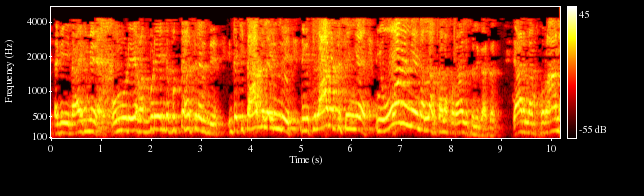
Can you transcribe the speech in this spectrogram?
அப்படியே நாயகமே உங்களுடைய ரப்புடைய இந்த புத்தகத்தில இருந்து இந்த கிதாபில இருந்து நீங்க திலாவத்து செய்யுங்க. நீங்க ஓடுங்க அல்லாஹ் தாலா குரான் சொல்லி காட்டுறார் யாரெல்லாம் குரான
